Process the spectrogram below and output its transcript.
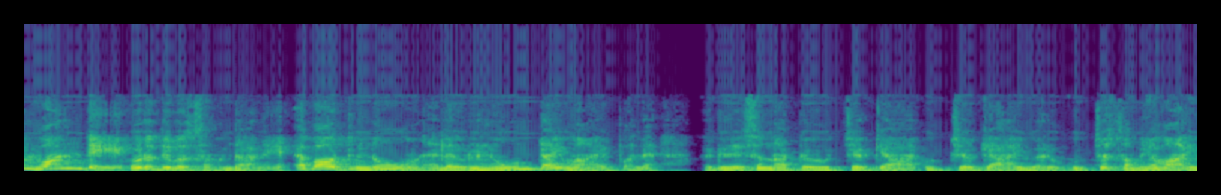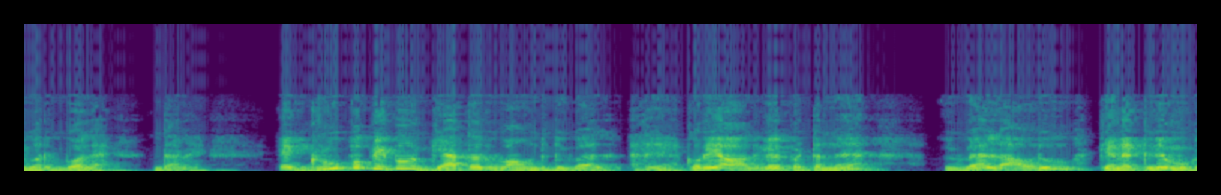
വൺ ഡേ ഒരു ദിവസം എന്താണ്? അബൌട്ട് നൂൺ അല്ലെ? ഒരു നൂൺ ടൈം ആയപ്പോ അല്ലെ? ഏകദേശം നട്ട് ഉച്ചയ്ക്ക് ഉച്ചയ്ക്ക് ആയി വരും ഉച്ച സമയം ആയി വരുമ്പോ അല്ലെ? എന്താണ്? A group of people gather around the well അല്ലെ? കുറെ ആളുകൾ പെട്ടെന്ന് വെൽ ആ ഒരു കിണറ്റിന് മുഖ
